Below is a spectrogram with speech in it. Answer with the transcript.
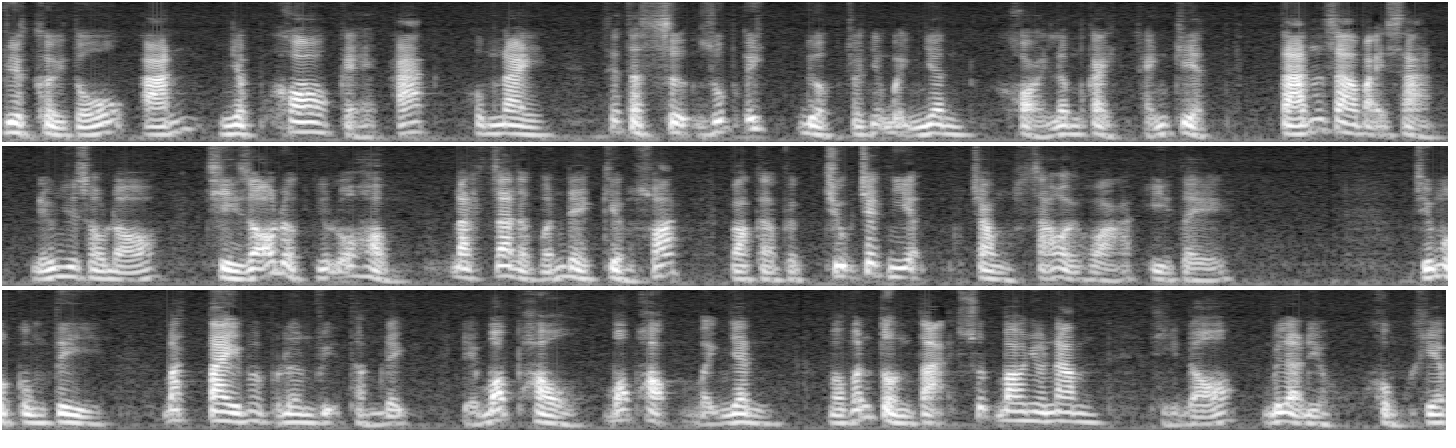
Việc khởi tố án nhập kho kẻ ác hôm nay sẽ thật sự giúp ích được cho những bệnh nhân khỏi lâm cảnh khánh kiệt, tán ra bại sản nếu như sau đó chỉ rõ được những lỗ hổng, đặt ra được vấn đề kiểm soát và cả việc chịu trách nhiệm trong xã hội hóa y tế. Chứ một công ty bắt tay với một đơn vị thẩm định để bóp hầu, bóp họng bệnh nhân mà vẫn tồn tại suốt bao nhiêu năm thì đó mới là điều khủng khiếp.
